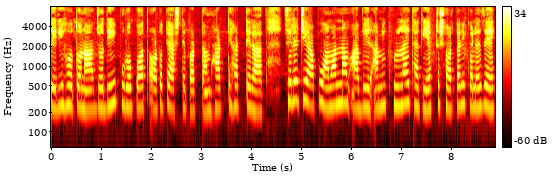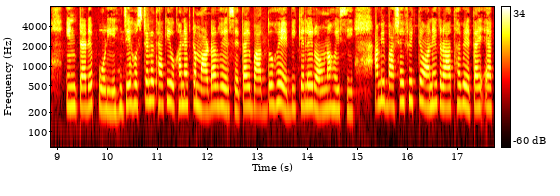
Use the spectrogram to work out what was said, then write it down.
দেরি হতো না। যদি পুরো পথ অটোতে আসতে পারতাম। হাঁটতে হাঁটতে রাত। ছেলেটি, আপু, আমার নাম আবির। আমি খুলনায় থাকি, একটা সরকারি কলেজে ইন্টারে পড়ি। যে হোস্টেলে থাকি, ওখানে একটা মার্ডার হয়েছে, তাই বাধ্য হয়ে বিকেলে রওনা হয়েছি। আমি বাসায় ফিরতে অনেক রাত হবে, তাই এক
